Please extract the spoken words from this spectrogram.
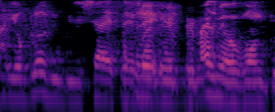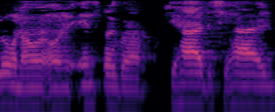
ah, your blood will be shy. sef, Actually, and it, reminds me of one girl on on Instagram. She had she had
